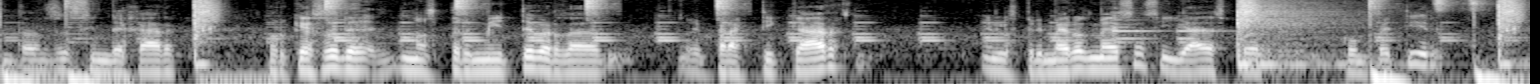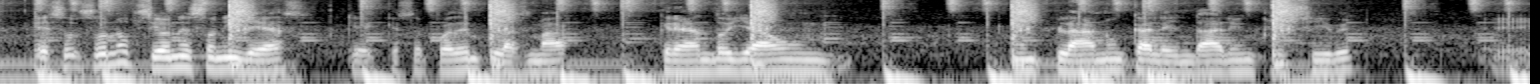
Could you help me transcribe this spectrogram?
Entonces, sin dejar, porque eso nos permite, ¿verdad?, eh, practicar en los primeros meses y ya después competir. Eso son opciones, son ideas que, se pueden plasmar creando ya un, un plan, un calendario inclusive. Eh,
